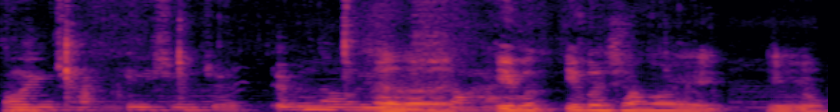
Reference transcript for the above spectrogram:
or in, Chi- in Shenzhen? Uh, no, in no, no. Shanghai. Even even Shanghai, 예요.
